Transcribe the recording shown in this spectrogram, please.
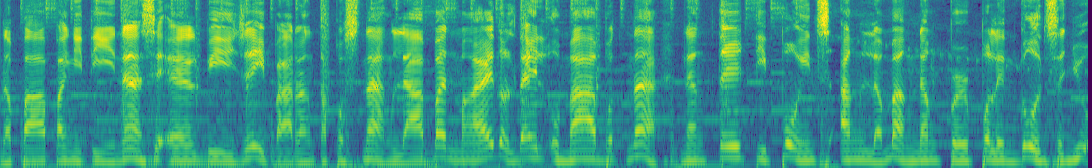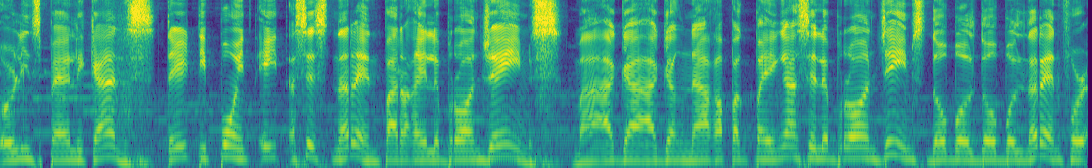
Napapangiti na si LBJ parang tapos na ang laban mga idol dahil umabot na ng 30 points ang lamang ng purple and gold sa New Orleans Pelicans. 30.8 assist na rin para kay Lebron James. Maaga-agang nakapagpahinga si Lebron James double-double na rin for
